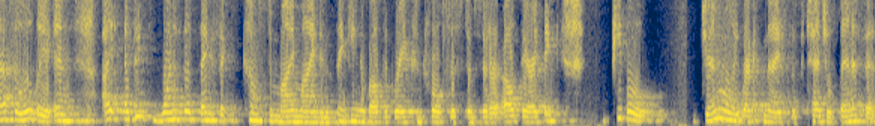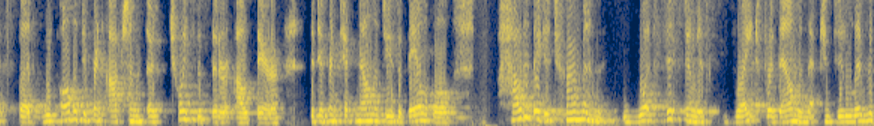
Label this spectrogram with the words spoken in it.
Absolutely. And I, I think one of the things that comes to my mind in thinking about the grade control systems that are out there, I think people generally recognize the potential benefits, but with all the different options uh, choices that are out there, the different technologies available, how do they determine what system is right for them and that can deliver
